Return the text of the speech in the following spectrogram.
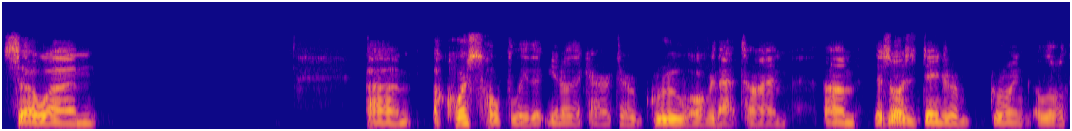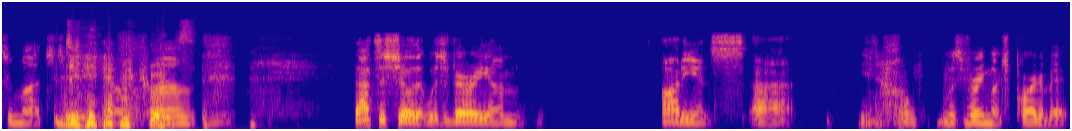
So, um, um, of course, hopefully that you know the character grew over that time. Um, there's always a danger of growing a little too much. Too, you know? of course. Um, that's a show that was very um, audience. Uh, you know, was very much part of it.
